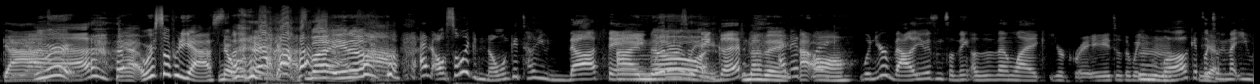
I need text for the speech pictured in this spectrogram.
gassed. We were- Yeah. yeah, we're still pretty gassed. No, we're pretty gassed. but you know, Yeah. And also, like, no one could tell you nothing. I know. it's something good. Nothing and it's at like, all. When your value isn't something other than like your grades or the way you Mhm. look, it's like Yeah. something that you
